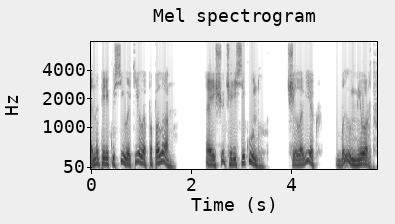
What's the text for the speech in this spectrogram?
оно перекусило тело пополам, а еще через секунду человек был мертв.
